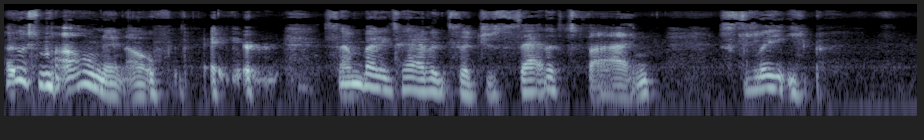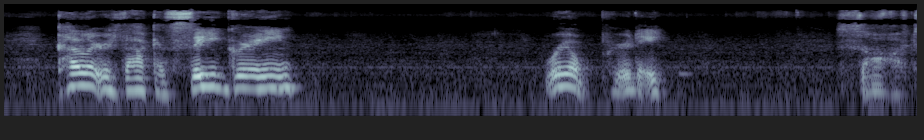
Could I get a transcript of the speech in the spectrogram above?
Who's moaning over there? Somebody's having such a satisfying sleep. Colors like a sea green. Real pretty. Soft,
